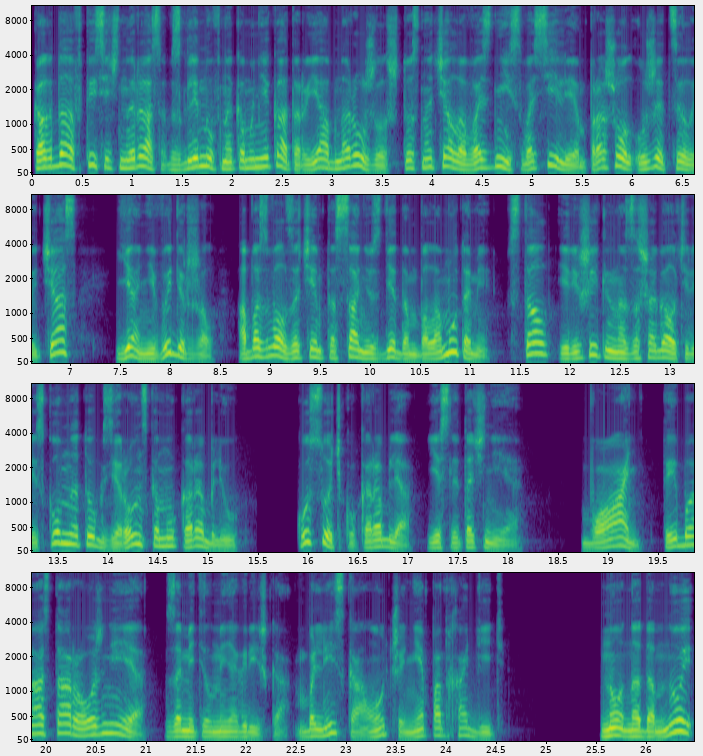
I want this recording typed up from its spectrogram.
когда в тысячный раз, взглянув на коммуникатор, я обнаружил, что сначала возни с Василием прошел уже целый час, я не выдержал, обозвал зачем-то Саню с дедом баламутами, встал и решительно зашагал через комнату к зеронскому кораблю. Кусочку корабля, если точнее. «Вань, ты бы осторожнее», — заметил меня Гришка. «Близко лучше не подходить» но надо мной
